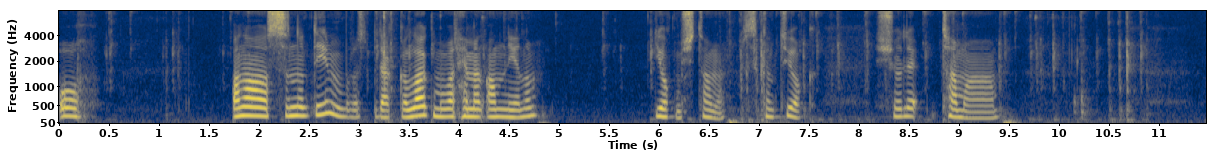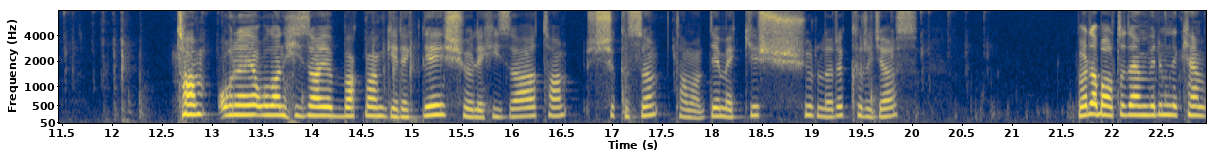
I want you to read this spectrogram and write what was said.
Oh. Ana sınır değil mi burası? Bir dakika lag mı var? Hemen anlayalım. Yokmuş tamam. Sıkıntı yok. Şöyle tamam. Tam oraya olan hizaya bakmam gerekli. Şöyle hiza tam şu kısım. Tamam demek ki şuraları kıracağız. Bu arada baltadan verimli kem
